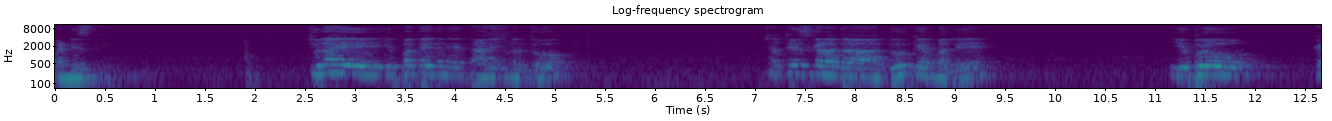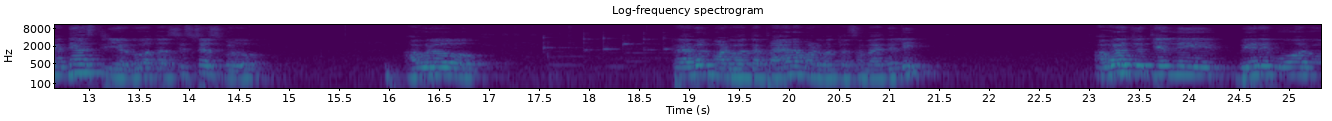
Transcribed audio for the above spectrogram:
ಖಂಡಿಸ್ತೀವಿ. ಜುಲೈ ಇಪ್ಪತ್ತೈದನೇ ತಾರೀಕಿನಂದು ಛತ್ತೀಸ್ಗಢದ ದುರ್ಗ್ ಎಂಬಲ್ಲಿ ಇಬ್ಬರು ಕನ್ಯಾಸ್ತ್ರೀಯರು ಅಥವಾ ಸಿಸ್ಟರ್ಸ್ಗಳು ಅವರು ಟ್ರಾವೆಲ್ ಮಾಡುವಂತ, ಪ್ರಯಾಣ ಮಾಡುವಂತ ಸಮಯದಲ್ಲಿ ಅವರ ಜೊತೆಯಲ್ಲಿ ಬೇರೆ ಮೂವರು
